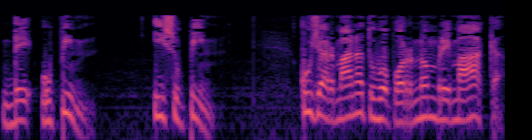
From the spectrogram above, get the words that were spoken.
de Upim y Supim, cuya hermana tuvo por nombre Maaca,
